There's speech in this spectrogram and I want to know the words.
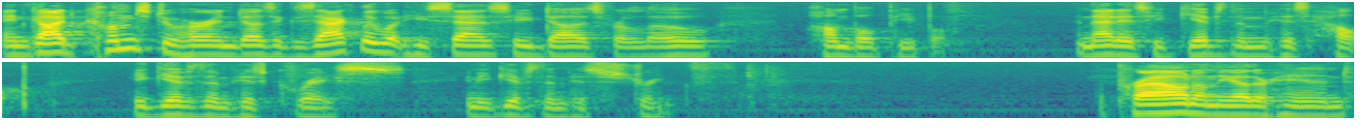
And God comes to her and does exactly what he says he does for low, humble people. And that is, he gives them his help, he gives them his grace, and he gives them his strength. The proud, on the other hand,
